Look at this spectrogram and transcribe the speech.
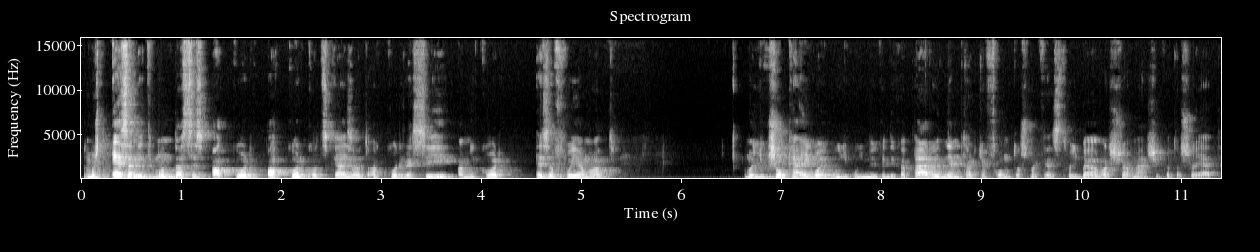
Na most ez, amit mondasz, ez akkor, akkor kockázat, akkor veszély, amikor ez a folyamat mondjuk sokáig úgy, úgy működik a pár, hogy nem tartja fontosnak ezt, hogy beavassa a másikat a saját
